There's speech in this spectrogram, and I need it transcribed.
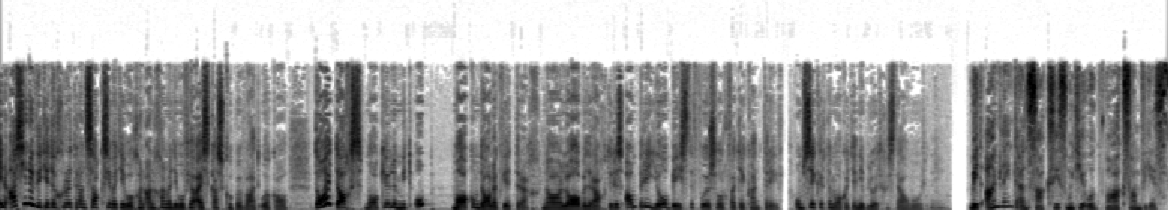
En as jy nou weet jy het 'n groot transaksie wat jy wil gaan aangaan want jy wil vir jou yskas koop of wat ook al, daai dags maak jou limiet op maak hom dadelik weer terug na 'n lae bedrag. Dit is amper die heel beste voorsorg wat jy kan tref om seker te maak dat jy nie blootgestel word nie. Met aanlyn transaksies moet jy ook waaksaam wees.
